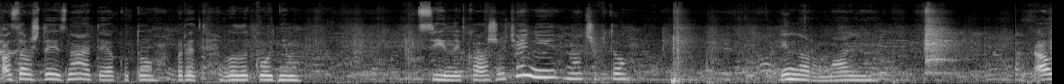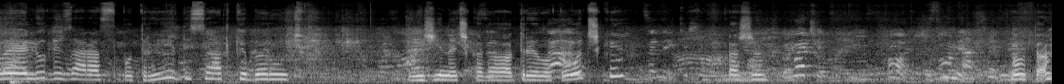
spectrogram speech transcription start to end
А завжди, знаєте, як ото перед Великоднім ціни кажуть, а ні, начебто і нормально. Але люди зараз по три десятки беруть. Жіночка дала три лоточки. Каже. Отак.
